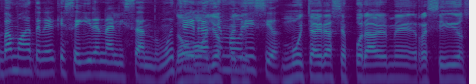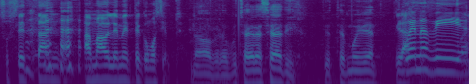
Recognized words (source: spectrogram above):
vamos a tener que seguir analizando. Muchas gracias, Mauricio. Muchas gracias por haberme recibido en su set tan amablemente como siempre. No, pero muchas gracias a ti. Que estés muy bien. Buenos días.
